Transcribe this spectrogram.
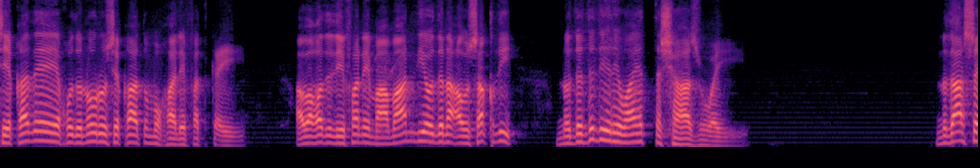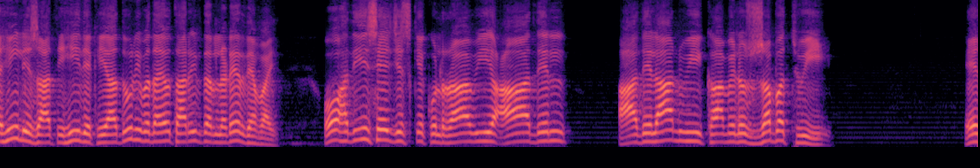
سکا دے خود نور سکا تو مخالفت کئی او هغه د دې فن امامان دي او ده نه اوثق دي نو د ده دې روایت ته شاذ وايي نو دا صحیح لذاته دې که یادولی به دا یو تعریف در لډیر دی وای او حدیث ہے جس کے کل راوی عادل عادلان وی کامل الضبط وی اے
